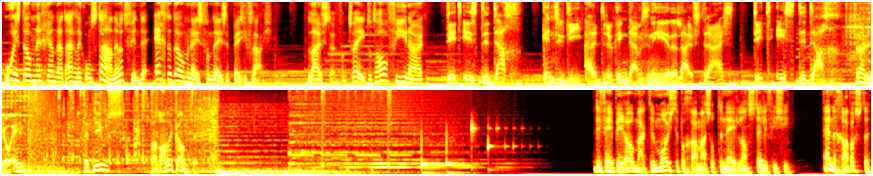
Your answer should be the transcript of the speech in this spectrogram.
Hoe is dominee Gremdaad eigenlijk ontstaan en wat vinden echte dominees van deze persiflage? Luister van 2 tot half 4 naar... Dit is de dag. Kent u die uitdrukking, dames en heren luisteraars? Dit is de dag. Radio 1. Het nieuws van alle kanten. De VPRO maakt de mooiste programma's op de Nederlandse televisie. En de grappigste.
